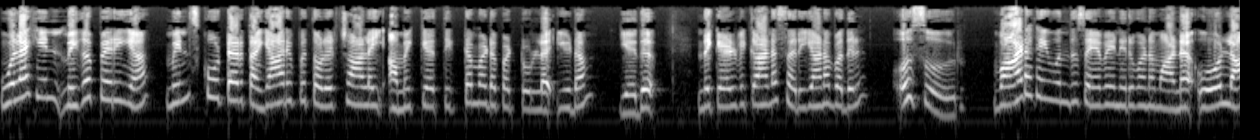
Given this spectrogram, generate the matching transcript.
உலகின் மிகப்பெரிய மின் ஸ்கூட்டர் தயாரிப்பு தொழிற்சாலை அமைக்க திட்டமிடப்பட்டுள்ள இடம் எது? இந்த கேள்விக்கான சரியான பதில் ஒசூர். வாடகை உந்து சேவை நிறுவனமான ஓலா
